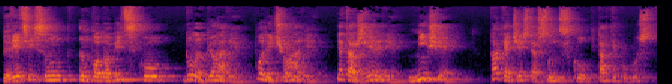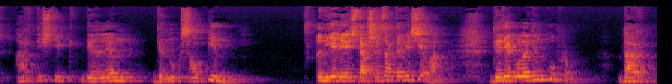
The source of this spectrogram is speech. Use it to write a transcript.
Pereții sunt împodobiți cu dulăpioare, policioare, etajere, nișe. Toate acestea sunt sculptate cu gust artistic din lemn de nuc sau pin. În ele este așezată vesela, de regulă din cupru, dar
